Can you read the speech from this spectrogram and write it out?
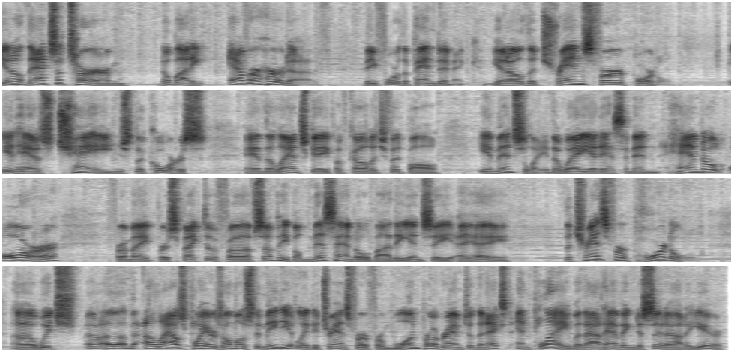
You know, that's a term nobody ever heard of before the pandemic. You know, the transfer portal. It has changed the course and the landscape of college football immensely, the way it has been handled, or from a perspective of some people, mishandled by the NCAA. The transfer portal. Uh, which uh, allows players almost immediately to transfer from one program to the next and play without having to sit out a year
